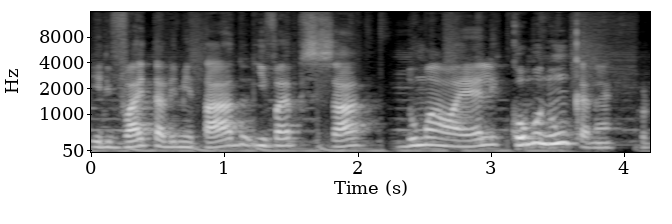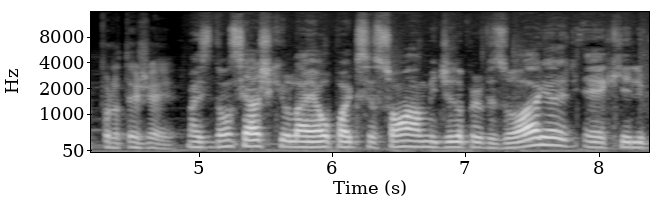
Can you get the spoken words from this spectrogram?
ele vai estar tá limitado e vai precisar de uma OL como nunca, né? Proteger ele. Mas então você acha que o Lael pode ser só uma medida provisória? É que ele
